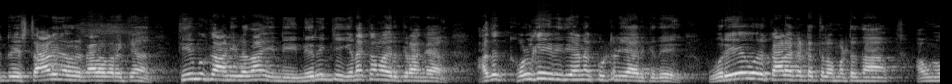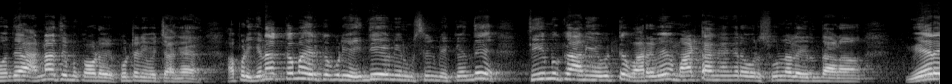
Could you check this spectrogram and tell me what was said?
இன்றைய ஸ்டாலின் அவர்கள் காலம் வரைக்கும் திமுக அணியில் தான் இன்னி நெருங்கி இணக்கமாக இருக்கிறாங்க. அது கொள்கை ரீதியான கூட்டணியாக இருக்குது. ஒரே ஒரு காலகட்டத்தில் மட்டும்தான் அவங்க வந்து அதிமுகவோட கூட்டணி வச்சாங்க. அப்படி இணக்கமாக இருக்கக்கூடிய இந்திய யூனியன் முஸ்லீம் லீக் வந்து திமுக அணியை விட்டு வரவே மாட்டாங்கங்கிற ஒரு சூழ்நிலை இருந்தாலும் வேறு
